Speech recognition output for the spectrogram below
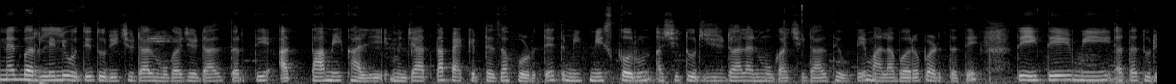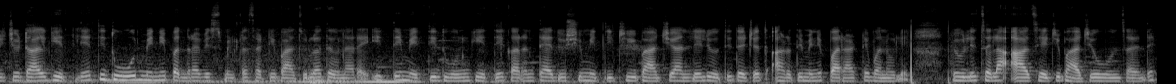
पाण्यात भरलेली होती तुरीची डाळ मुगाची डाळ तर ती आत्ता मी खाली म्हणजे आत्ता पॅकेट त्याचा फोडते. तर मी मिक्स करून अशी तुरीची डाळ आणि मुगाची डाळ ठेवते. मला बरं पडतं ते. तर इथे मी आता तुरीची डाळ घेतली आहे. ती धुवून मी पंधरा वीस मिनटासाठी बाजूला ठेवणार आहे. इथे मेथी धुवून घेते कारण त्या दिवशी मेथीची भाजी आणलेली होती. त्याच्यात अर्धे मी पराठे बनवले. ठेवले चला आज ह्याची भाजी होऊन जाते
